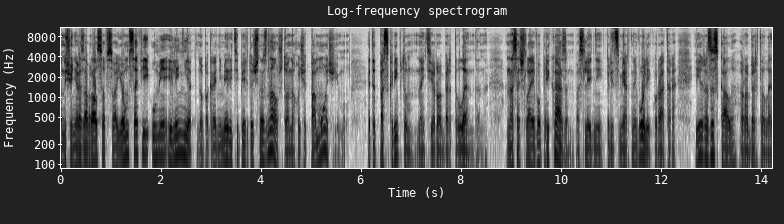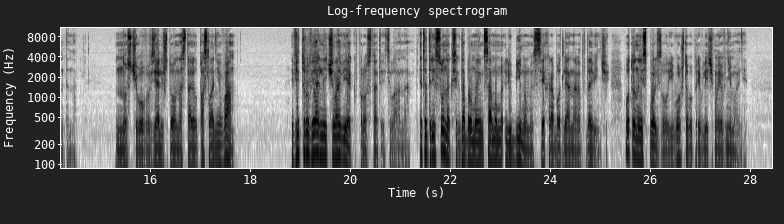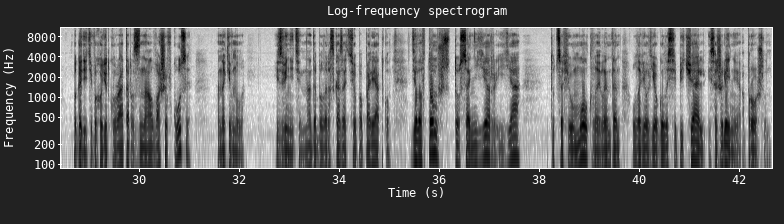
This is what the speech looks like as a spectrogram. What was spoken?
Он еще не разобрался, в своем Софи уме или нет, но, по крайней мере, теперь точно знал, что она хочет помочь ему. Этот паскриптум найти Роберта Лэндона. Она сочла его приказом, последней предсмертной волей куратора, и разыскала Роберта Лэндона. «Но с чего вы взяли, что он оставил послание вам?» «Витрувиальный человек», — просто ответила она. «Этот рисунок всегда был моим самым любимым из всех работ Леонардо да Винчи. Вот он и использовал его, чтобы привлечь мое внимание». «Погодите, выходит, куратор знал ваши вкусы?» Она кивнула. «Извините, надо было рассказать все по порядку. Дело в том, что Саньер и я...» Тут Софи умолкла, и Лэнтон уловил в ее голосе печаль и сожаление о прошлом.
